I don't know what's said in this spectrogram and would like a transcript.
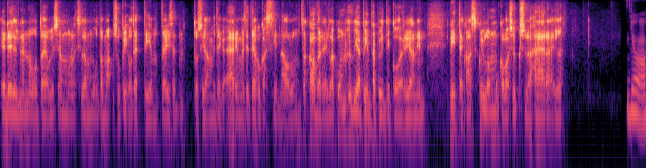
Edellinen noutaja oli semmoinen, että sillä muutama supi otettiin, mutta ei se nyt tosiaan mitenkään äärimmäisen tehokas siinä ollut. Mutta kavereilla, kun on hyviä pintapyyntikoiria, niin niiden kanssa kyllä on mukava syksyllä hääräillä. Joo.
